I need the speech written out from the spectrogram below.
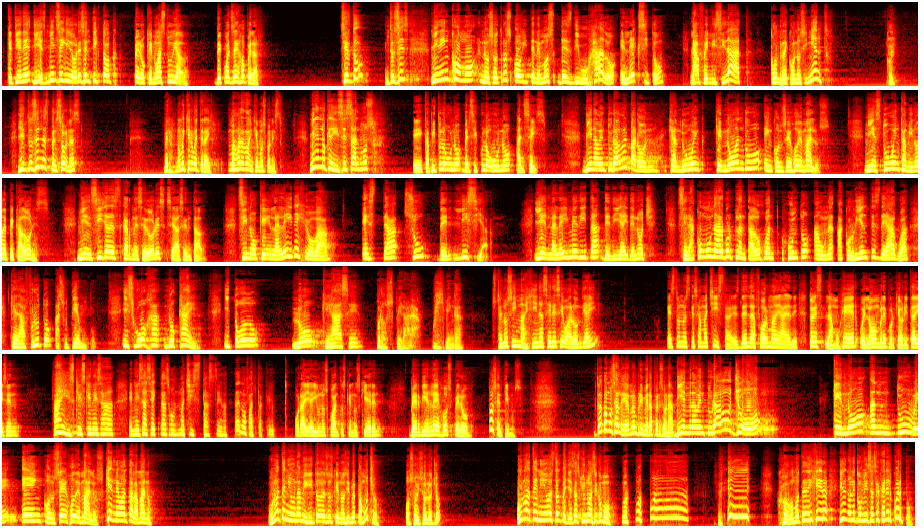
que tiene 10 mil seguidores en TikTok, pero que no ha estudiado. ¿De cuál se deja operar? ¿Cierto? Entonces, miren cómo nosotros hoy tenemos desdibujado el éxito, la felicidad con reconocimiento. Y entonces las personas, bueno, no me quiero meter ahí, mejor arranquemos con esto. Miren lo que dice Salmos eh, capítulo 1, versículo 1 al 6. Bienaventurado el varón que, anduvo en, que no anduvo en consejo de malos, ni estuvo en camino de pecadores ni en silla de escarnecedores se ha sentado, sino que en la ley de Jehová está su delicia, y en la ley medita de día y de noche. Será como un árbol plantado junto a, una, a corrientes de agua que da fruto a su tiempo, y su hoja no cae, y todo lo que hace prosperará. Uy, venga, ¿usted no se imagina ser ese varón de ahí? esto no es que sea machista, es de la forma de, Entonces, la mujer o el hombre, porque ahorita dicen, ay, es que es que en esa, en esa secta son machistas. Eh, no falta que por ahí hay unos cuantos que nos quieren. ver bien lejos, pero lo sentimos. Entonces vamos a leerlo en primera persona. Bienaventurado yo que no anduve en consejo de malos. ¿Quién levanta la mano? Uno ha tenido un amiguito de esos que no sirve para mucho. ¿O soy solo yo? Uno ha tenido estas bellezas que uno hace como, como te dijera, y uno le comienza a sacar el cuerpo.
